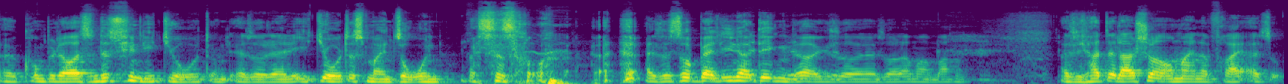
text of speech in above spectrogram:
äh, Kumpel, was ist denn das für ein Idiot? Und er so, der Idiot ist mein Sohn. Weißt du, so. Also so Berliner Ding, da. Ich so, soll er mal machen. Also ich hatte da schon auch meine Fre also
